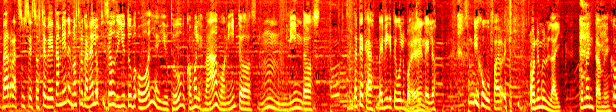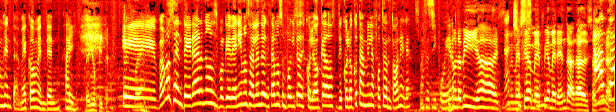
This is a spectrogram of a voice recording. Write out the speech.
barra sucesos TV, también en nuestro canal oficial de YouTube. Hola YouTube, ¿cómo les va? Bonitos, mm, lindos. Sentate acá, vení que te vuelvo un poquito el Bueno. pelo. Un viejo bufarre. Poneme un like, coméntame. Coméntame, comenten. Ahí. Tenía un pita. Eh, vamos a enterarnos, porque veníamos hablando de que estamos un poquito descolocados. Descolocó también la foto de Antonella. No sé si No pudieron. la vi, ay, me, Nacho, me fui a, me fui a merendar. a desayunar. Ada.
